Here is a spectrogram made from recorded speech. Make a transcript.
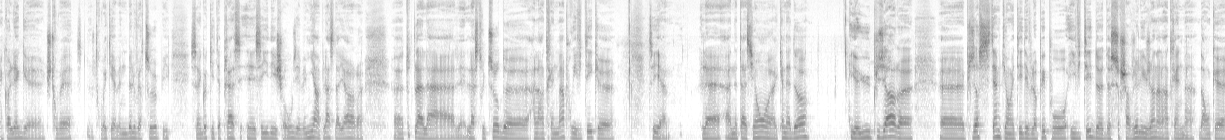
un collègue euh, que je trouvais, je trouvais qu'il avait une belle ouverture, puis c'est un gars qui était prêt à essayer des choses. Il avait mis en place, d'ailleurs, euh, toute la, la, la, structure de, à l'entraînement pour éviter que, tu sais, la, Natation Canada, il y a eu plusieurs euh, plusieurs systèmes qui ont été développés pour éviter de, surcharger les jeunes à l'entraînement. Donc, euh,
